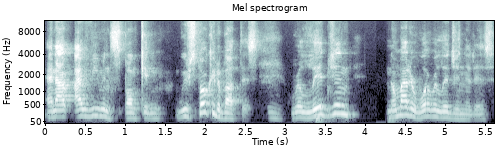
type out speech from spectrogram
And I, I've even spoken, we've spoken about this. Mm. Religion, no matter what religion it is,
